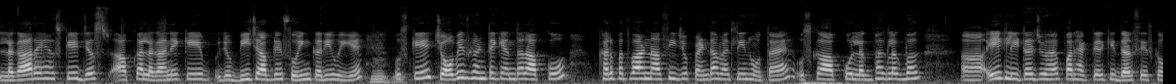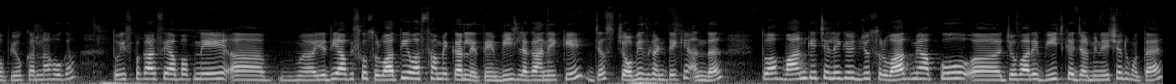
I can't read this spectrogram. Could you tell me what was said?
लगा रहे हैं उसके जस्ट आपका लगाने के जो बीज आपने सोइंग करी हुई है हम्म। उसके 24 घंटे के अंदर आपको खरपतवार नासी जो पेंडा पेंडामेथिलीन होता है उसका आपको लगभग लगभग एक लीटर जो है पर हेक्टेयर की दर से इसका उपयोग करना होगा। तो इस प्रकार से आप अपने यदि आप इसको शुरुआती अवस्था में कर लेते हैं बीज लगाने के जस्ट 24 घंटे के अंदर तो आप मान के चले कि जो शुरुआत में आपको जो हमारे बीज का जर्मिनेशन होता है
